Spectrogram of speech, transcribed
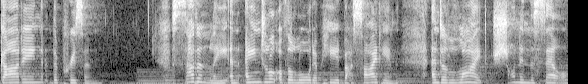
guarding the prison. Suddenly, an angel of the Lord appeared beside him, and a light shone in the cell.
